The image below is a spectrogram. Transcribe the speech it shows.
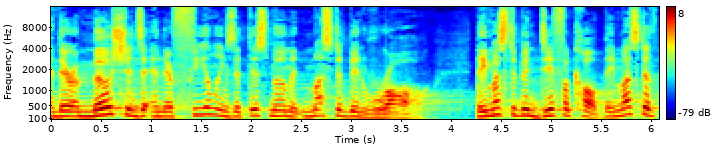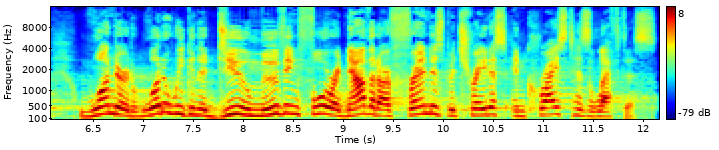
And their emotions and their feelings at this moment must have been raw. They must have been difficult. They must have wondered, what are we going to do moving forward now that our friend has betrayed us and Christ has left us?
